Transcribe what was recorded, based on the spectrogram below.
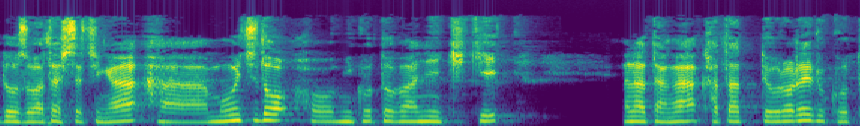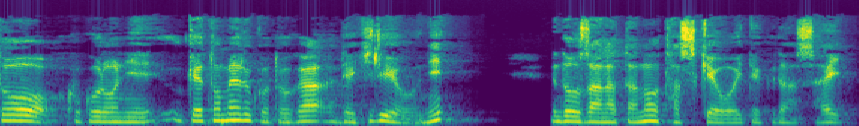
どうぞ私たちがもう一度御言葉に聞き、あなたが語っておられることを心に受け止めることができるように、どうぞあなたの助けを置いてください。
